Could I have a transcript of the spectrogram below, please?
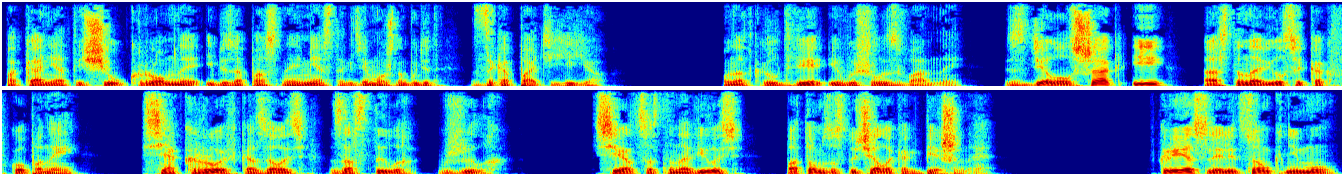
пока не отыщу укромное и безопасное место, где можно будет закопать ее. Он открыл дверь и вышел из ванной. Сделал шаг и остановился как вкопанный. Вся кровь, казалось, застыла в жилах. Сердце остановилось, потом застучало как бешеное. В кресле лицом к нему,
